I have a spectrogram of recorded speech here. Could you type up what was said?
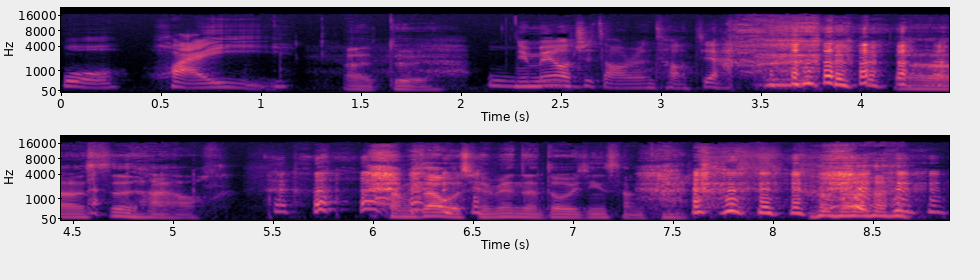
我怀疑。哎，对，你没有去找人吵架？呃，是还好，挡在我前面的都已经闪开了，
